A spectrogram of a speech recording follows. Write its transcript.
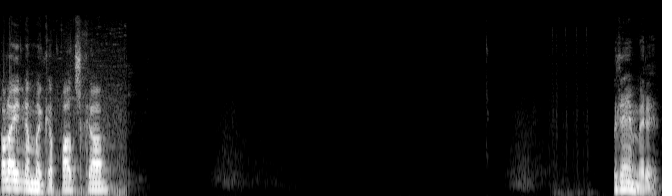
Kolejna mega paczka. Bremer.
